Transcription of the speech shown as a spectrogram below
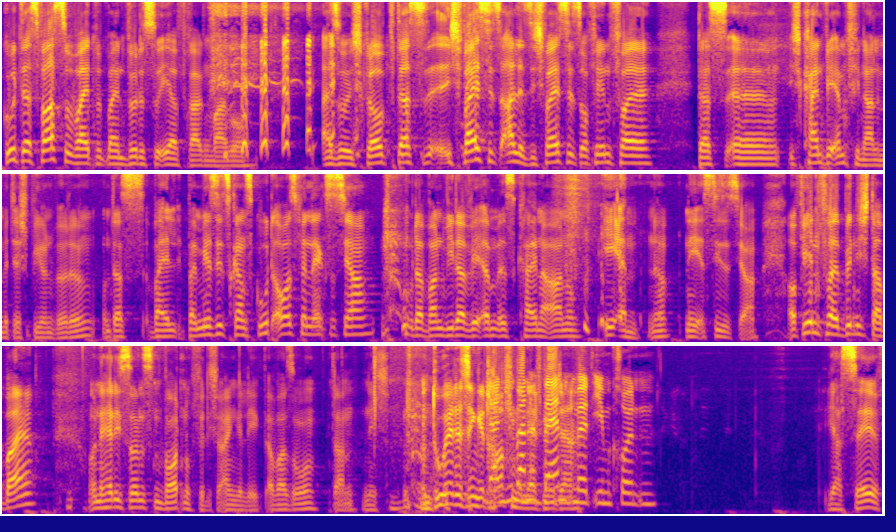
Gut, das war's soweit mit meinen Würdest du eher fragen, Margot. also ich glaube, dass ich weiß jetzt alles. Ich weiß jetzt auf jeden Fall, dass äh, ich kein WM-Finale mit dir spielen würde. Und das, weil bei mir sieht's ganz gut aus für nächstes Jahr. Oder wann wieder WM ist, keine Ahnung. EM, ne? Nee, ist dieses Jahr. Auf jeden Fall bin ich dabei. Und dann hätte ich sonst ein Wort noch für dich eingelegt. Aber so dann nicht. Und du hättest ihn Dann getroffen, lieber den eine Band mit ihm gründen. Ja, safe.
